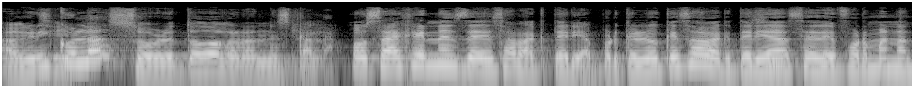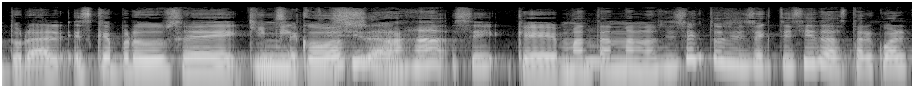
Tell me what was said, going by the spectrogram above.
agrícolas, sobre todo a gran escala. O sea, genes de esa bacteria, porque lo que esa bacteria hace de forma natural es que produce químicos, ajá, sí, que matan a los insectos, insecticidas, tal cual.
